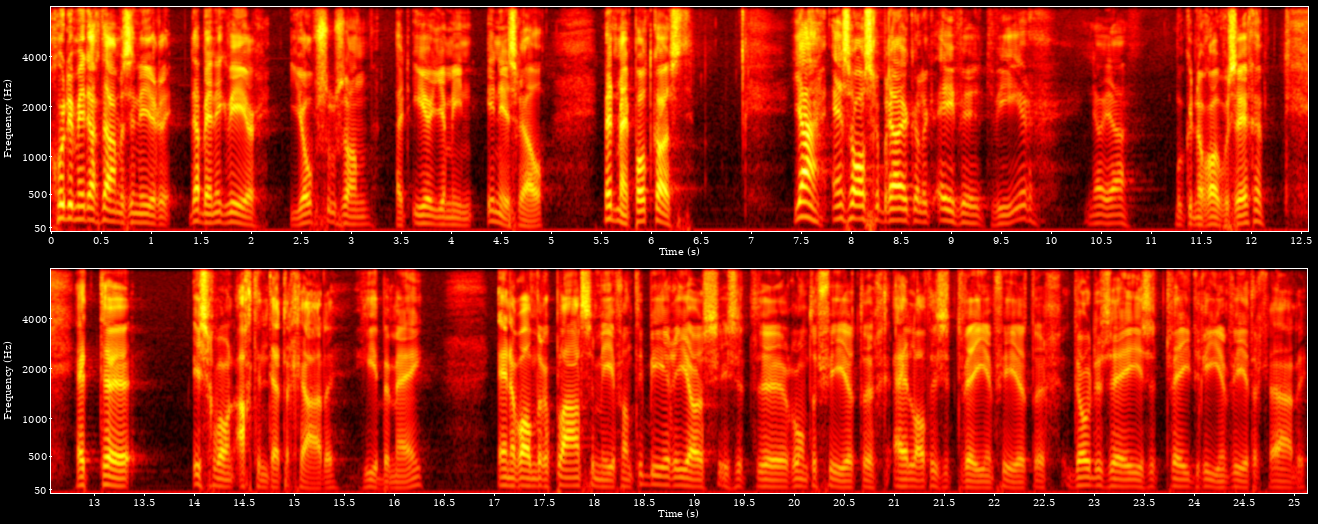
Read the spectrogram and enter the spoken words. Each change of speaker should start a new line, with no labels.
Goedemiddag dames en heren, daar ben ik weer, Joop Suzan uit Ierjemien in Israël, met mijn podcast. Ja, en zoals gebruikelijk even het weer. Nou ja, moet ik er nog over zeggen. Het uh, is gewoon 38 graden hier bij mij. En op andere plaatsen, meer van Tiberias, is het uh, rond de 40. Eilat is het 42. Dode Zee is het 2, 43 graden.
